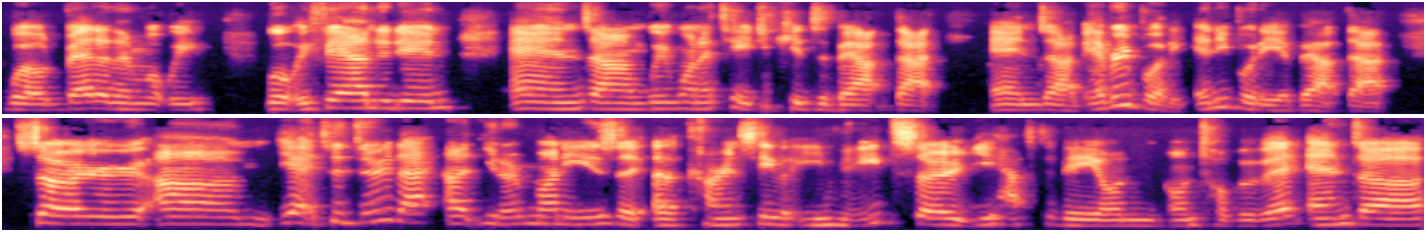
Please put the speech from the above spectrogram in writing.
world better than what we what we found it in, and um, we want to teach kids about that and um, everybody, anybody about that. So um, yeah, to do that, uh, you know, money is a, a, currency that you need, so you have to be on on top of it, and uh,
